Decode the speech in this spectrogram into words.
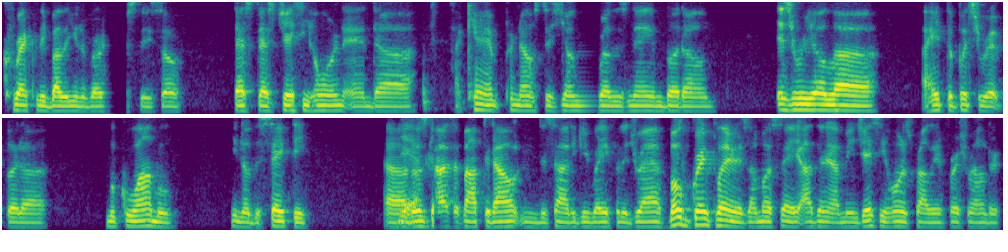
correctly by the university. So that's that's Jaycee Horn, and uh, I can't pronounce this young brother's name, but um, Israel. Uh, I hate to butcher it, but uh, Mukuamu, you know, the safety. Uh, Yeah. Those guys have opted out and decided to get ready for the draft. Both great players, I must say. I think. I mean, Jaycee Horn is probably a first rounder,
